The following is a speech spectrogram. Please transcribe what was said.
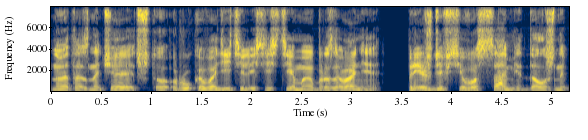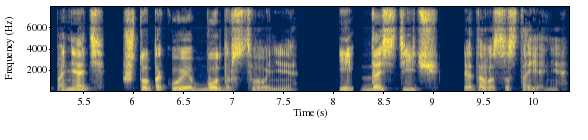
но это означает, что руководители системы образования прежде всего сами должны понять, что такое бодрствование, и достичь этого состояния.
